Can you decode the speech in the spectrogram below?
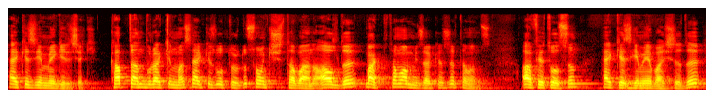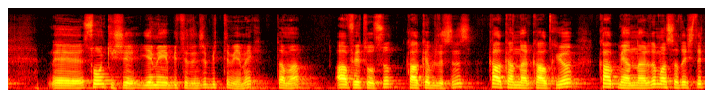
herkes yemeğe gelecek. Kaptan Burak Yılmaz herkes oturdu. Son kişi tabağını aldı. Baktı tamam mıyız arkadaşlar? Tamamız. Afiyet olsun. Herkes yemeye başladı. Ee, son kişi yemeği bitirince bitti mi yemek? Tamam. Afiyet olsun. Kalkabilirsiniz. Kalkanlar kalkıyor. Kalkmayanlar da masada işte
